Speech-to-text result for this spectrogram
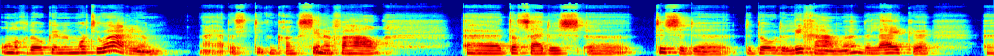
ondergedoken in een mortuarium. Nou ja, dat is natuurlijk een krankzinnig verhaal. Uh, dat zij dus tussen de, de dode lichamen, de lijken, uh,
